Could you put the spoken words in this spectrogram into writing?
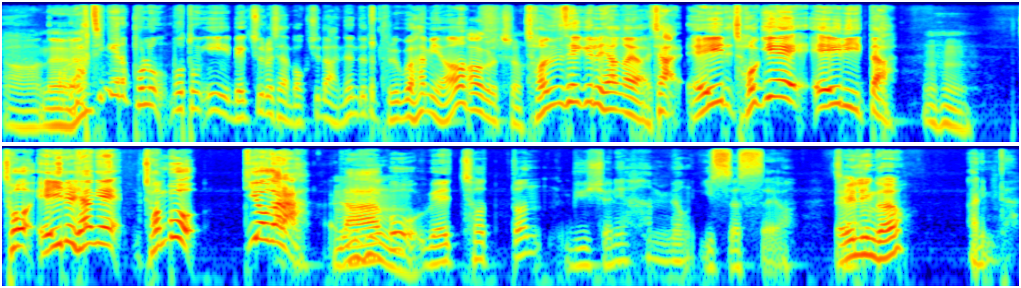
아, 어, 네. 라틴계는 별로 보통 이 맥주를 잘 먹지도 않는데도 불구하며 아, 그렇죠. 전 세계를 향하여 자 에일 저기에 ale이 있다. 음흠. 저 A를 향해 전부 뛰어가라! 음. 라고 외쳤던 뮤지션이 한 명 있었어요. 자, 에일인가요? 아닙니다.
